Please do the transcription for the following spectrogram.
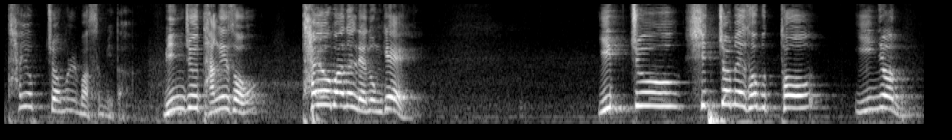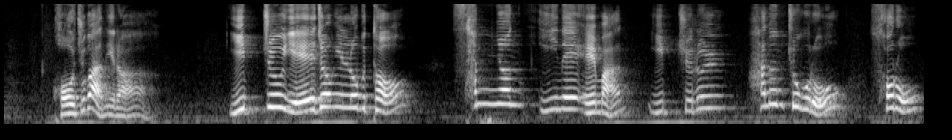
타협점을 봤습니다. 민주당에서 타협안을 내놓은 게 입주 시점에서부터 2년 거주가 아니라 입주 예정일로부터 3년 이내에만 입주를 하는 쪽으로 서로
